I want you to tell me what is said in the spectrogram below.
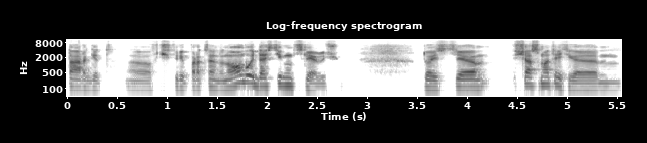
таргет в 4%, но он будет достигнут следующим. То есть сейчас э, смотрите, эм,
